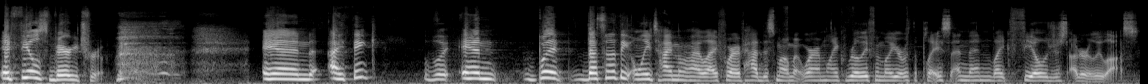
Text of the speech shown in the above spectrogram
it feels very true. and I think, and but that's not the only time in my life where I've had this moment where I'm like really familiar with the place and then like feel just utterly lost.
